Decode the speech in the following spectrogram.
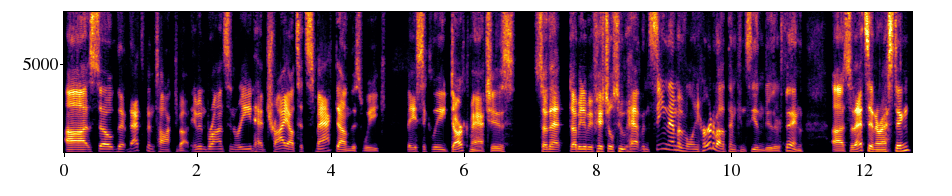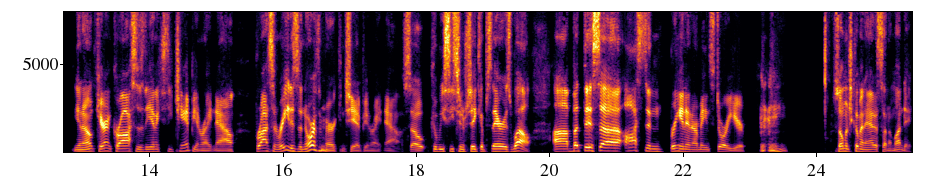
Uh, so that that's been talked about. Him and Bronson Reed had tryouts at SmackDown this week, basically dark matches so that WWE officials who haven't seen them, have only heard about them, can see them do their thing. Uh, so that's interesting. You know, Karrion Kross is the NXT champion right now. Bronson Reed is the North American champion right now. So could we see some shakeups there as well? Uh, but this uh, Austin bringing in our main story here. so much coming at us on a Monday.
